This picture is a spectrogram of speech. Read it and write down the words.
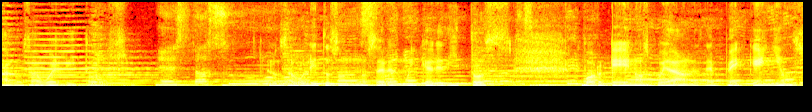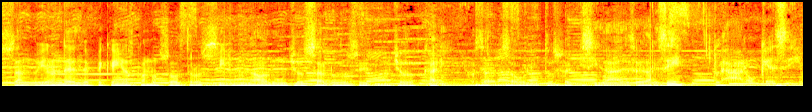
a los abuelitos. Los abuelitos son unos seres muy queriditos porque nos cuidaron desde pequeños, anduvieron desde pequeños con nosotros y nos damos muchos saludos y mucho cariño a los abuelitos. Felicidades, ¿verdad que sí? Claro que sí.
